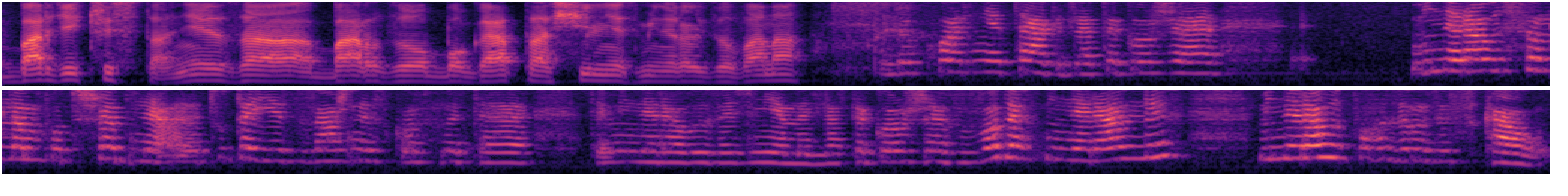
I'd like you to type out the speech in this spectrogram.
bardziej czysta, nie za bardzo bogata, silnie zmineralizowana. Dokładnie tak, dlatego że minerały są nam potrzebne, ale tutaj jest ważne skąd my te, te minerały weźmiemy, dlatego że w wodach mineralnych minerały pochodzą ze skał.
